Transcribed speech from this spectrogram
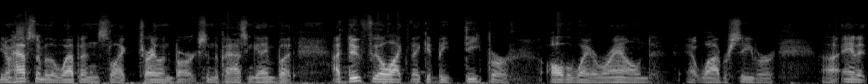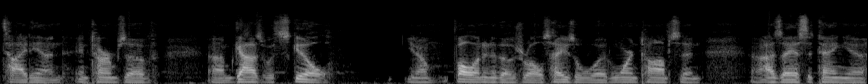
you know, have some of the weapons like Treylon Burks in the passing game. But I do feel like they could be deeper all the way around at wide receiver uh, and at tight end in terms of um, guys with skill, you know, falling into those roles. Haselwood, Warren Thompson, uh, Isaiah Sategna,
